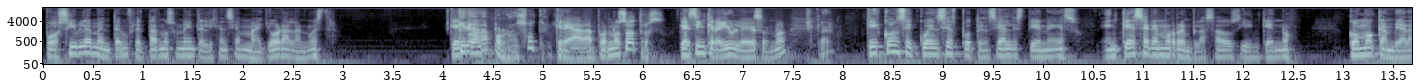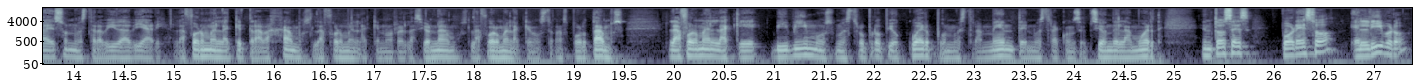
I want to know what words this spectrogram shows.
posiblemente enfrentarnos a una inteligencia mayor a la nuestra. creada por nosotros. Creada por nosotros. Que es increíble eso, ¿no? claro. ¿Qué consecuencias potenciales tiene eso? ¿En qué seremos reemplazados y en qué no? ¿Cómo cambiará eso nuestra vida diaria? La forma en la que trabajamos, la forma en la que nos relacionamos, la forma en la que nos transportamos, la forma en la que vivimos nuestro propio cuerpo, nuestra mente, nuestra concepción de la muerte. Entonces, por eso el libro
